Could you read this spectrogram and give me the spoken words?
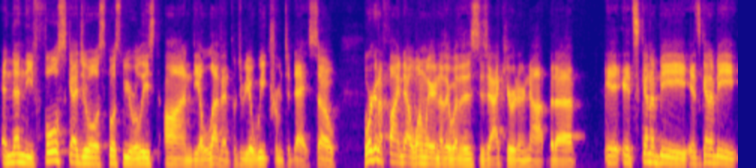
And then the full schedule is supposed to be released on the 11th, which would be a week from today. So we're going to find out one way or another whether this is accurate or not. But uh, it, it's going to be it's to be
